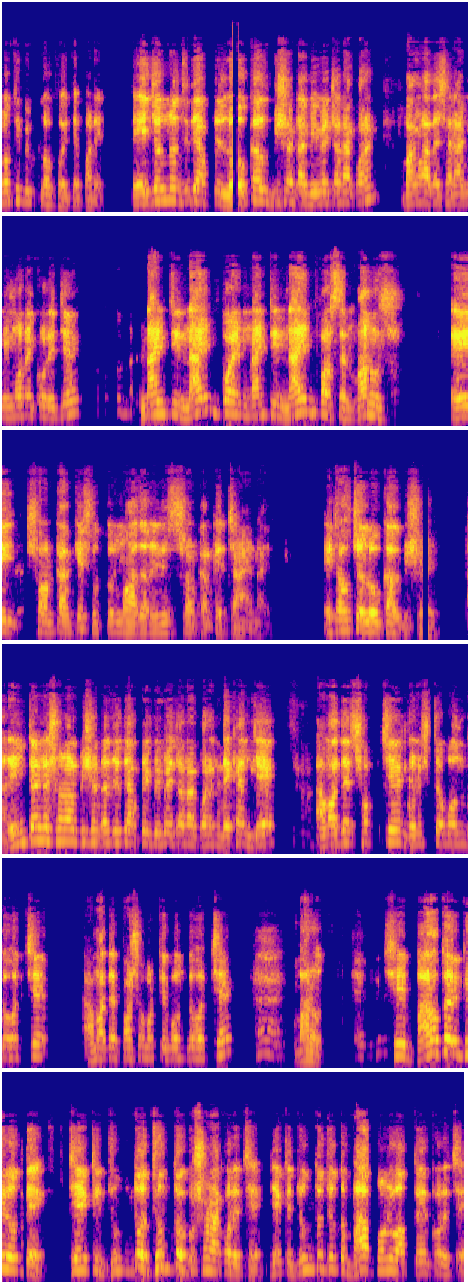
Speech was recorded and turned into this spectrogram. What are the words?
প্রতিবিপ্লব হইতে পারে। এই জন্য যদি আপনি লোকাল বিষয়টা বিবেচনা করেন, বাংলাদেশের আমি মনে করি যে ninety nine point ninety nine percent মানুষ এই সরকারকে, সত্তর মহাজনের সরকারকে চায় নাই এটা হচ্ছে লোকাল বিষয়। আর ইন্টারন্যাশনাল বিষয়টা যদি আপনি বিবেচনা করেন, দেখেন যে আমাদের সবচেয়ে ঘনিষ্ঠ বন্ধু হচ্ছে, আমাদের পার্শ্ববর্তী বন্ধু হচ্ছে ভারত। সেই ভারতের বিরুদ্ধে যে একটি যুদ্ধ যুদ্ধ ঘোষণা করেছে, যে একটি যুদ্ধ যুদ্ধ ভাব মনোভাব তৈরি করেছে,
